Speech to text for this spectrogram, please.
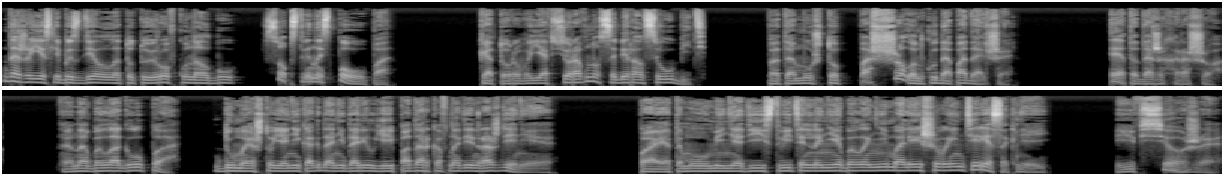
даже если бы сделала татуировку на лбу «собственность Поупа», которого я все равно собирался убить потому что пошел он куда подальше. Это даже хорошо. Она была глупа, думая, что я никогда не дарил ей подарков на день рождения. Поэтому у меня действительно не было ни малейшего интереса к ней. И все же...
